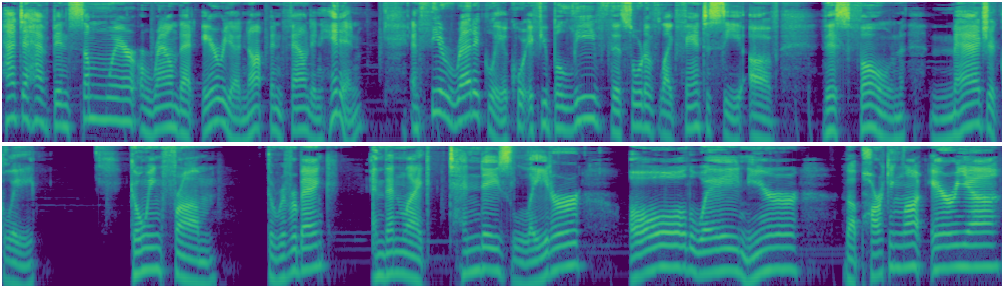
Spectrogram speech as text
had to have been somewhere around that area not been found and hidden and theoretically if you believe the sort of like fantasy of this phone magically going from the riverbank and then like 10 days later all the way near the parking lot area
